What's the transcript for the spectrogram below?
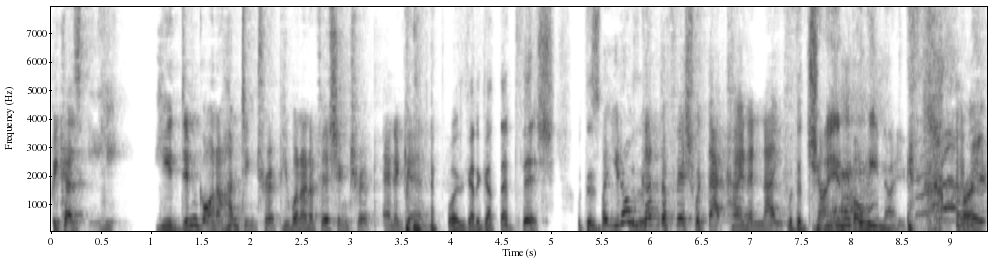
because he he didn't go on a hunting trip. He went on a fishing trip. And again, well, he's got to gut that fish with his. but you don't gut a, the fish with that kind of knife. with a giant Bowie knife. right.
